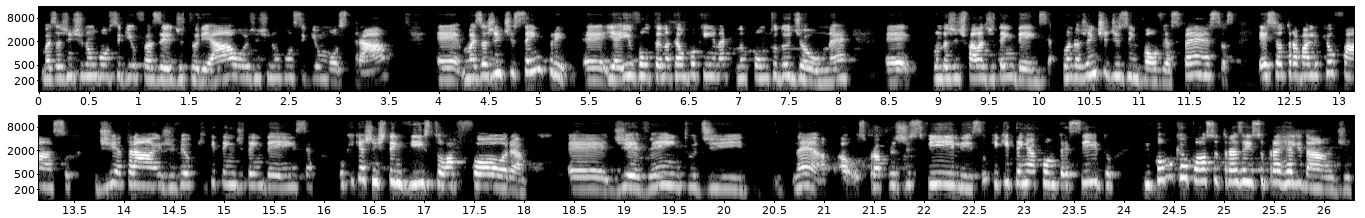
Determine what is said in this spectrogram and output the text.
mas a gente não conseguiu fazer editorial, a gente não conseguiu mostrar. É, mas a gente sempre, é, e aí voltando até um pouquinho na, no ponto do John, né? Quando a gente fala de tendência, quando a gente desenvolve as peças, esse é o trabalho que eu faço, dia atrás, de ver o que, que tem de tendência, o que, que a gente tem visto lá fora é, de evento, de né, os próprios desfiles, o que, que tem acontecido e como que eu posso trazer isso para a realidade.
